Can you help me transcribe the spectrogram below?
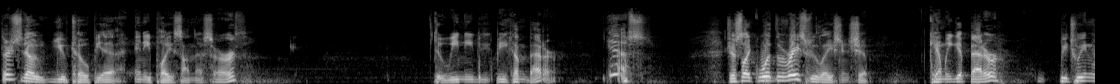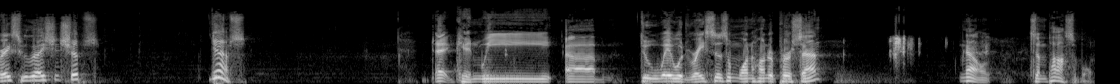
There's no utopia any place on this earth. Do we need to become better? Yes. Just like with the race relationship. Can we get better between race relationships? Yes. Uh, Can we uh, do away with racism 100%? No, it's impossible.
